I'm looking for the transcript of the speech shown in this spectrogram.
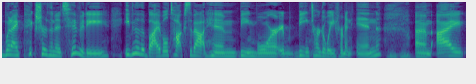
when I picture the nativity, even though the Bible talks about him being born, being turned away from an inn, um, I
